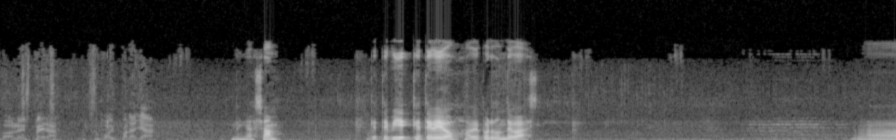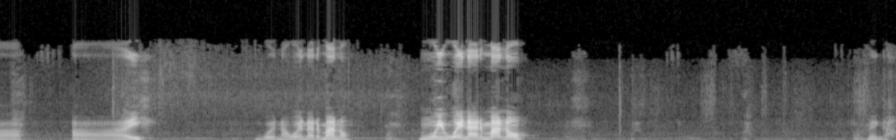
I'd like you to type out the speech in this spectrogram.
Vale, espera. Voy para allá. Venga, Sam. Que te, vi- que te veo. A ver por dónde vas. Ah, ahí. Buena, buena, hermano. Muy buena, hermano. Venga,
